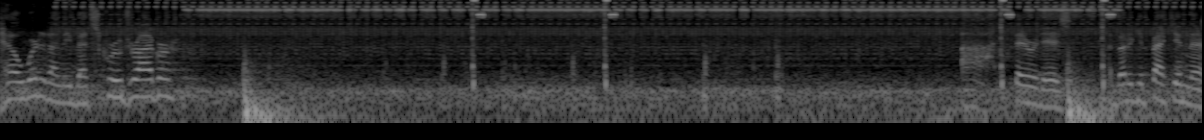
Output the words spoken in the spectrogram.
Hell, where did I leave that screwdriver? Ah, there it is. I better get back in there.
